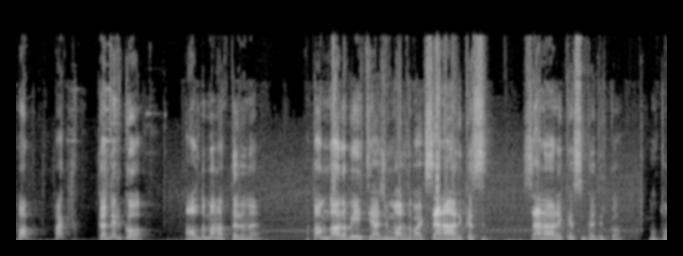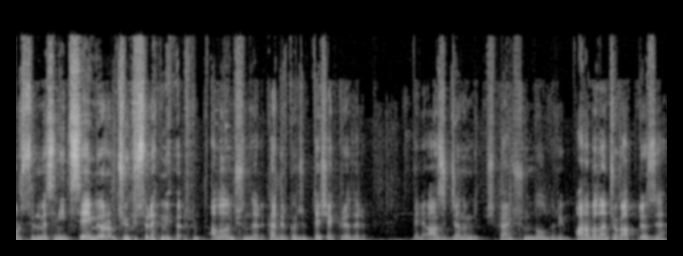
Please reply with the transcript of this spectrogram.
Hop bak Kadirko. Aldım anahtarını. Tam da arabaya ihtiyacım vardı bak sen harikasın. Sen harikasın Kadirko. Motor sürmesini hiç sevmiyorum çünkü süremiyorum. Alalım şunları. Kadirkocuğum teşekkür ederim. Benim azıcık canım gitmiş ben şunu doldurayım. Arabadan çok atlıyoruz ya.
